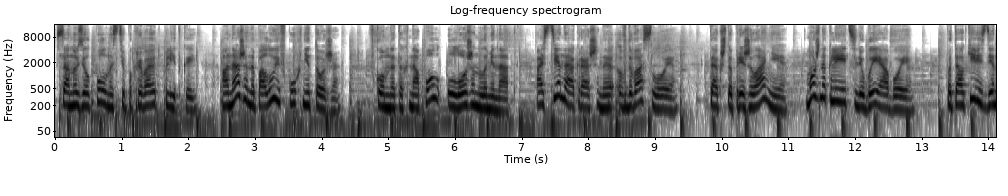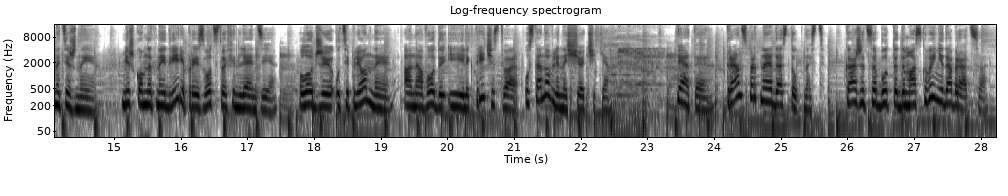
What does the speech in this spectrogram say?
Санузел полностью покрывают плиткой. Она же на полу и в кухне тоже – комнатах на пол уложен ламинат, а стены окрашены в два слоя. Так что при желании можно клеить любые обои. Потолки везде натяжные. Межкомнатные двери производства Финляндии. Лоджии утепленные, а на воду и электричество установлены счетчики. Пятое. Транспортная доступность. Кажется, будто до Москвы не добраться –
